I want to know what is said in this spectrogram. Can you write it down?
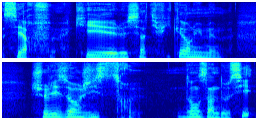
.cerf, qui est le certificat en lui-même. Je les enregistre dans un dossier,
